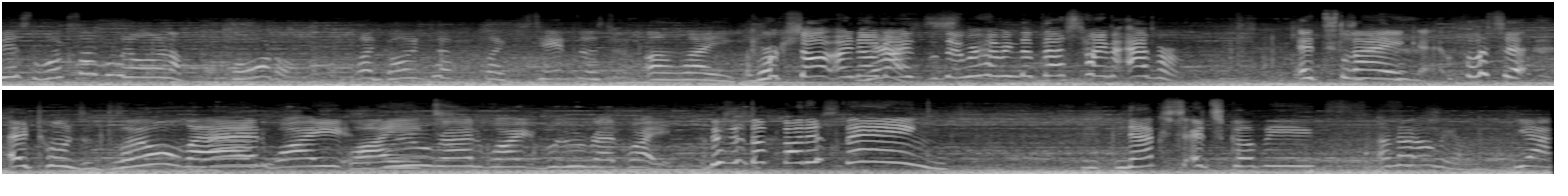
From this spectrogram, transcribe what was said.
this looks like we're in a portal. Like going to like Santa's um like Workshop, I know Yes. guys, that we're having the best time ever. it's like first it, it turns blue, red, white, white. blue, red, white, blue, red, white. This is the. Next, it's gonna be. I'm not. Snowman. Yeah,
